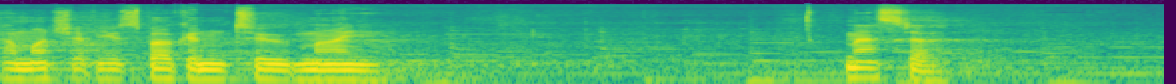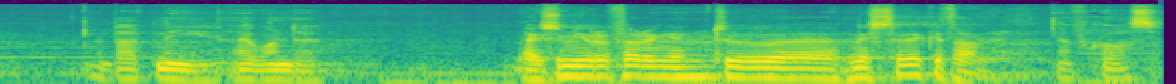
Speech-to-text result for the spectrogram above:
How much have you spoken to my master about me, I wonder? I assume you're referring to uh, Mr. Ikithon. Of course.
